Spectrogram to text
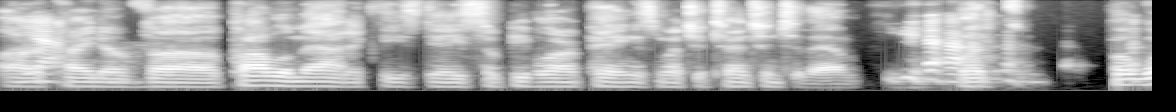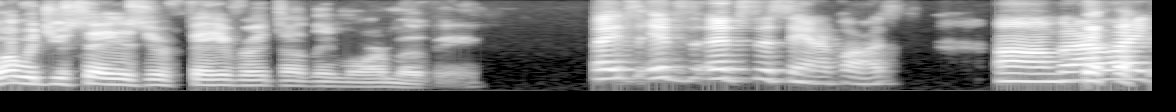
are Yeah. kind of uh, problematic these days, so people aren't paying as much attention to them. Yeah, But but what would you say is your favorite Dudley Moore movie? it's it's it's the Santa Claus. Um, but I like.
